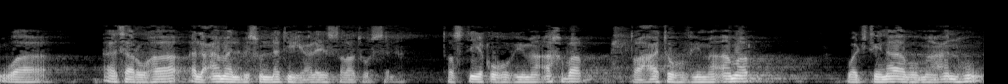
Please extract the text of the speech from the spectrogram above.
وأثرها العمل بسنته عليه الصلاة والسلام. تصديقه فيما أخبر طاعته فيما أمر واجتناب ما عنه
